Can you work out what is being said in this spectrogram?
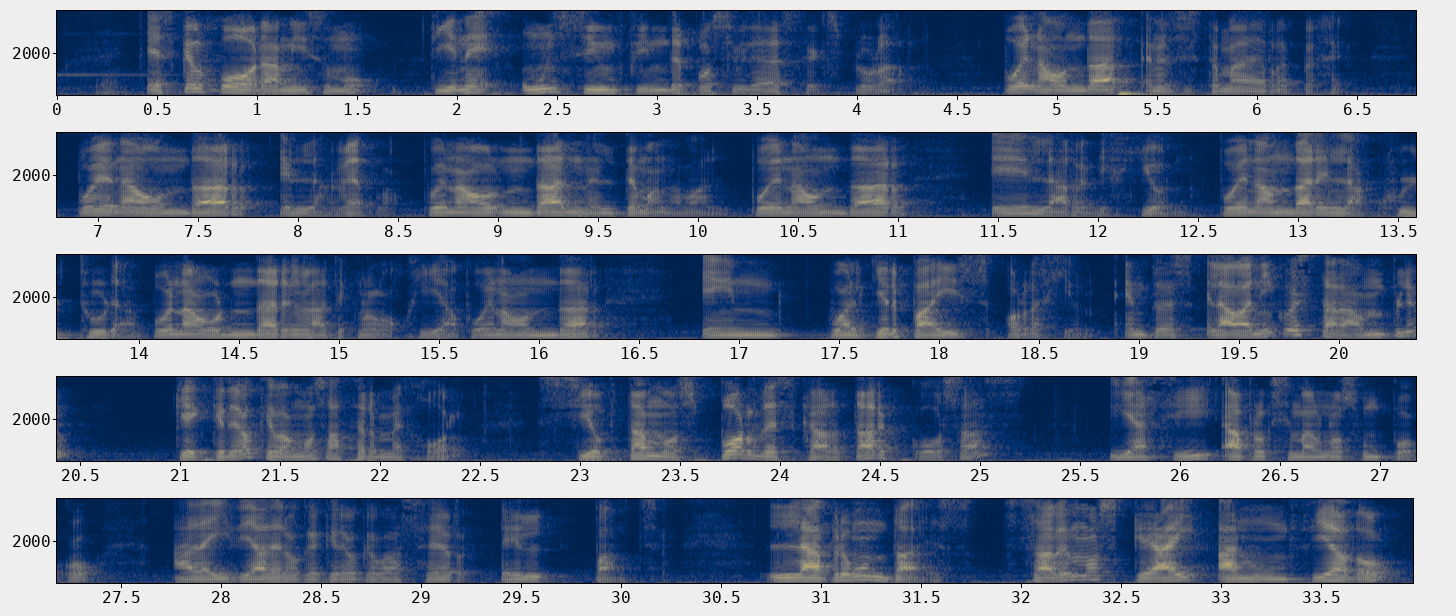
es que el juego ahora mismo tiene un sinfín de posibilidades que explorar. Pueden ahondar en el sistema de RPG, pueden ahondar en la guerra, pueden ahondar en el tema naval, pueden ahondar en la religión, pueden ahondar en la cultura, pueden ahondar en la tecnología, pueden ahondar en cualquier país o región. Entonces, el abanico es tan amplio que creo que vamos a hacer mejor si optamos por descartar cosas y así aproximarnos un poco a la idea de lo que creo que va a ser el parche. La pregunta es, sabemos que hay anunciado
